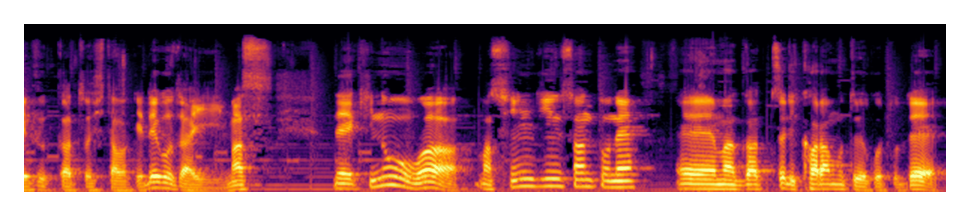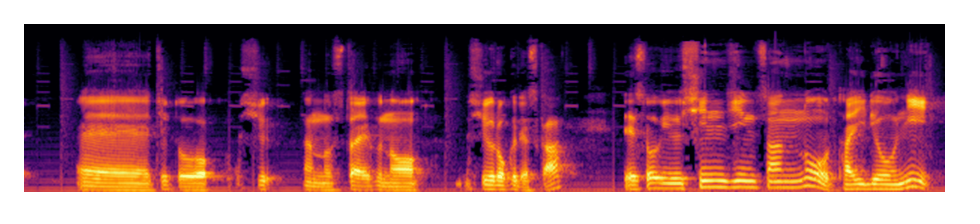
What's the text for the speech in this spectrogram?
ー復活したわけでございます。で、昨日は、まあ、新人さんとね、えーまあ、がっつり絡むということで、えーちょっとしゅ、あの、スタイフの収録ですか？で、そういう新人さんの大量に、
